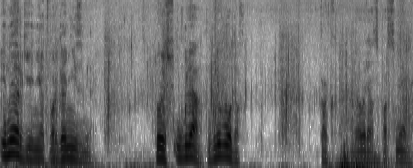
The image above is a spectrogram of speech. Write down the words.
энергии нет в организме. То есть угля, углеводов, как говорят спортсмены.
